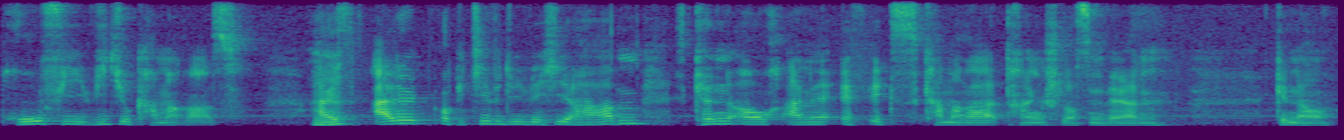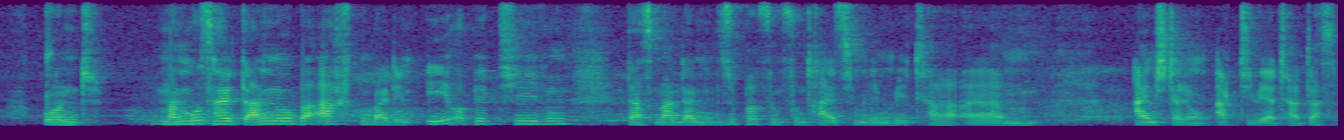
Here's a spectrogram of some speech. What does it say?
Profi-Videokameras. Mhm. Heißt, alle Objektive, die wir hier haben, können auch an eine FX-Kamera dran geschlossen werden. Genau. Und man muss halt dann nur beachten bei den E-Objektiven, dass man dann den Super 35 mm ähm, Einstellung aktiviert hat. Das,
